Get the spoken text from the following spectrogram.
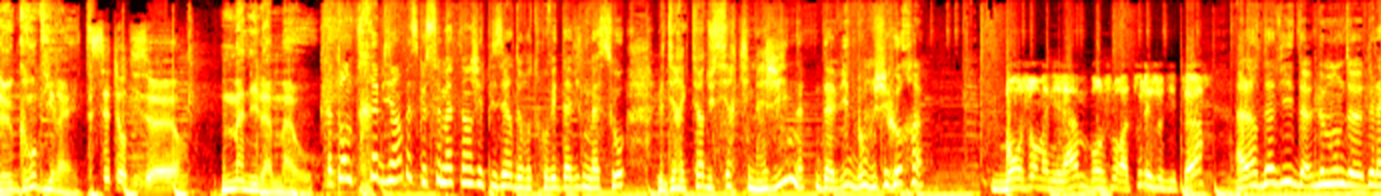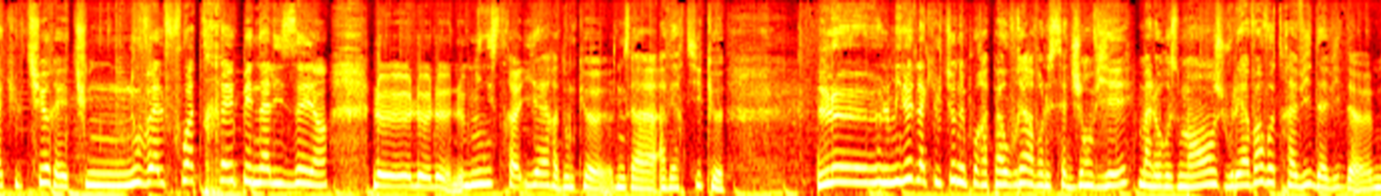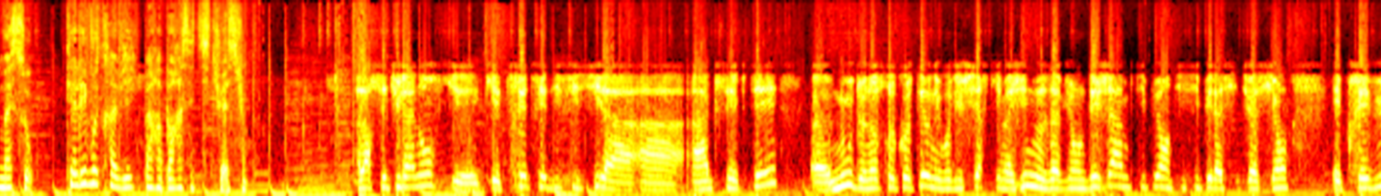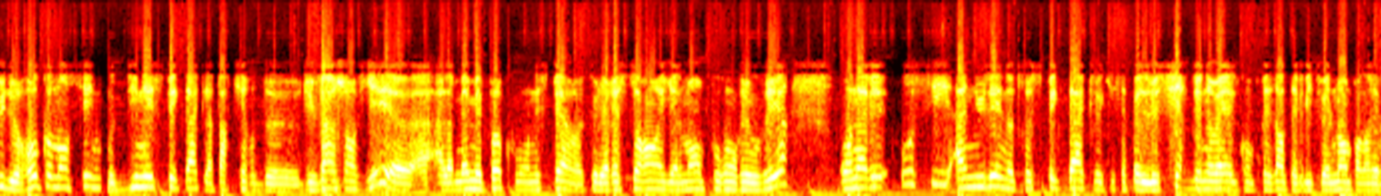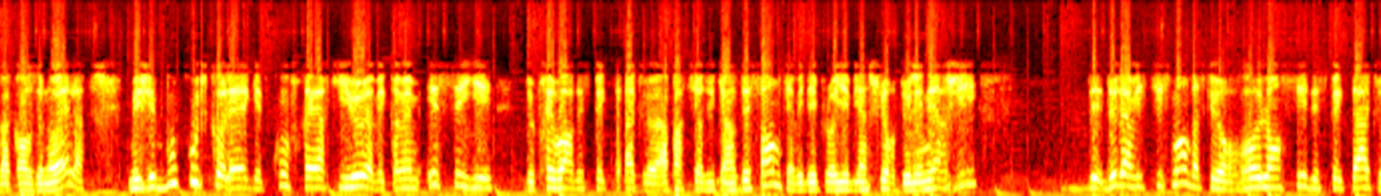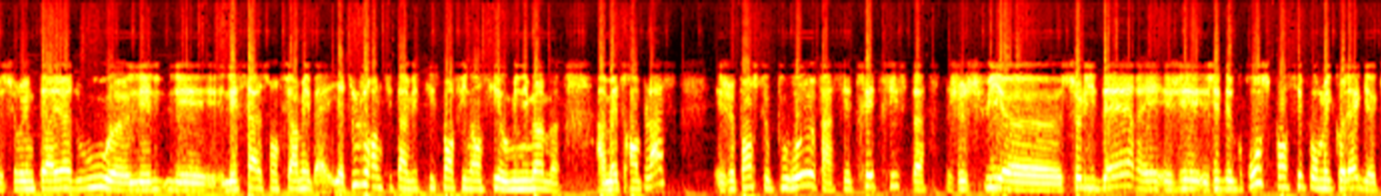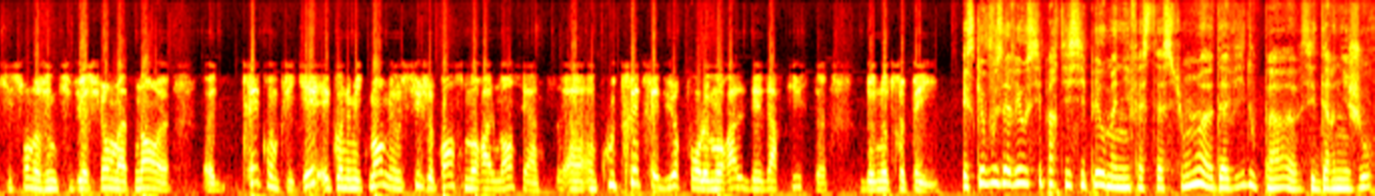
Le grand direct, 7h10h, Manila Mao. Ça tombe très bien parce que ce matin, j'ai le plaisir de retrouver David Massot, le directeur du cirque Imagine. David, bonjour. Bonjour Manilam, bonjour à tous les auditeurs. Alors David, le monde de la culture est une nouvelle fois très pénalisé. hein. Le, le- le- le ministre hier donc euh, nous a averti que le, le milieu de la culture ne pourra pas ouvrir avant le 7 janvier. Malheureusement, je voulais avoir votre avis, David euh, Massot. Quel est votre avis par rapport à cette situation? Alors c'est une annonce qui est, très très difficile à, accepter. Euh, nous, de notre côté, au niveau du cirque Imagine, nous avions déjà un petit peu anticipé la situation et prévu de recommencer notre dîner-spectacle à partir du 20 janvier, euh, à la même époque où on espère que les restaurants également pourront réouvrir. On avait aussi annulé notre spectacle qui s'appelle le cirque de Noël qu'on présente habituellement pendant les vacances de Noël. Mais j'ai beaucoup de collègues et de confrères qui, eux, avaient quand même essayé de prévoir des spectacles à partir du 15 décembre, qui avaient déployé bien sûr de l'énergie, de, l'investissement, parce que relancer des spectacles sur une période où euh, les, les, les salles sont fermées, ben, il y a toujours un petit investissement financier au minimum à mettre en place. Et je pense que pour eux, enfin, c'est très triste. Je suis euh, solidaire et, j'ai- de grosses pensées pour mes collègues qui sont dans une situation maintenant euh, euh, très compliquée économiquement, mais aussi, je pense, moralement. C'est un, un, coup très très dur pour le moral des artistes de notre pays. Est-ce que vous avez aussi participé aux manifestations, David, ou pas, ces derniers jours?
